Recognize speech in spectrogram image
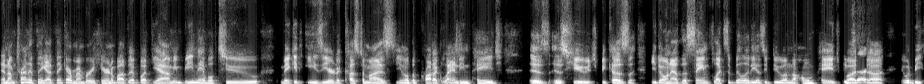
And I'm trying to think. I think I remember hearing about that, but yeah, I mean being able to make it easier to customize, you know, the product landing page is is huge because you don't have the same flexibility as you do on the homepage, but exactly. uh, it would be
